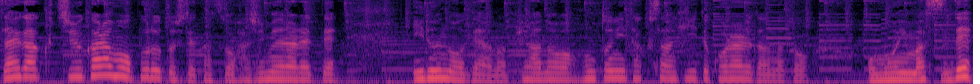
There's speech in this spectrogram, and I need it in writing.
在学中からもプロとして活動を始められているのであのピアノは本当にたくさん弾いてこられたんだと思います。で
